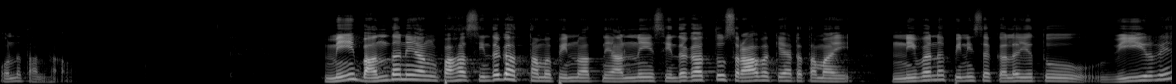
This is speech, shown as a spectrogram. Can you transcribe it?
ඔන්න තණ්හාව. මේ බන්ධනයන් පහ සිඳගත්තම පින්වත්නි අන්නේ සිඳගත්තු ශ්‍රාවකයාට තමයි නිවන පිණිස කළ යුතු වීරය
